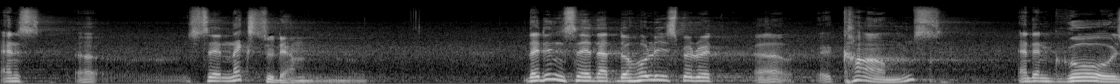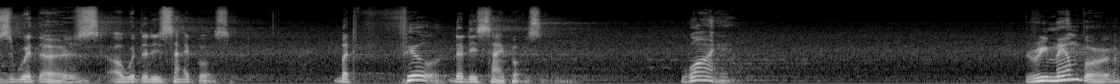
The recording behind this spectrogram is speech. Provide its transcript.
and uh, said next to them. They didn't say that the Holy Spirit uh, comes and then goes with us or with the disciples, but fill the disciples. Why? Remember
